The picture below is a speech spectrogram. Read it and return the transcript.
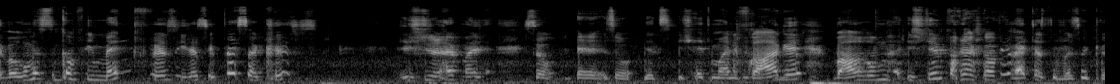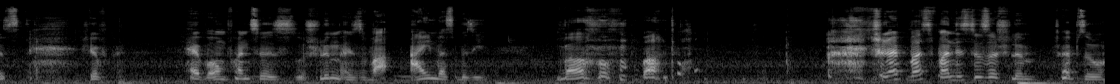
Hey, warum ist ein Kompliment für sie, dass sie besser küsst? Ich schreib mal so, äh, so, jetzt, ich hätte mal eine Frage, warum, stimmt mal ein Kompliment, dass du besser küsst? Ich hab, hä, warum fandst du es so schlimm? Es war ein was über sie. Warum war doch? Schreib, was fandest du so schlimm? Schreib so.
